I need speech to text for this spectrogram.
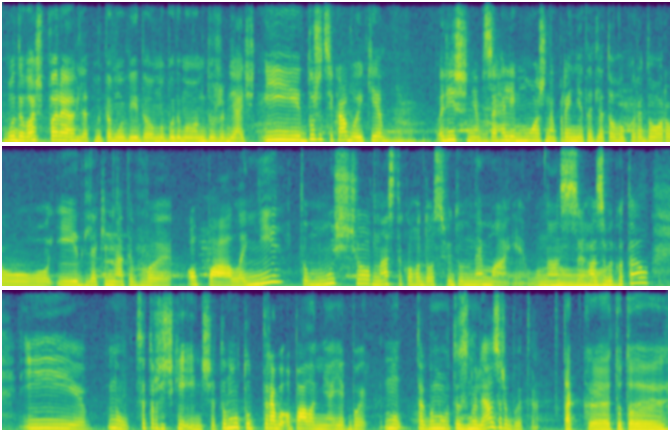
буде ваш перегляд на тому відео. Ми будемо вам дуже вдячні. І дуже цікаво, яке рішення взагалі можна прийняти для того коридору і для кімнати в опаленні, тому що в нас такого досвіду немає. У нас Ну. газовий котел, і ну це трошечки інше. Тому тут треба опалення, якби ну так би мовити, з нуля зробити. Так, е, тут, е,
